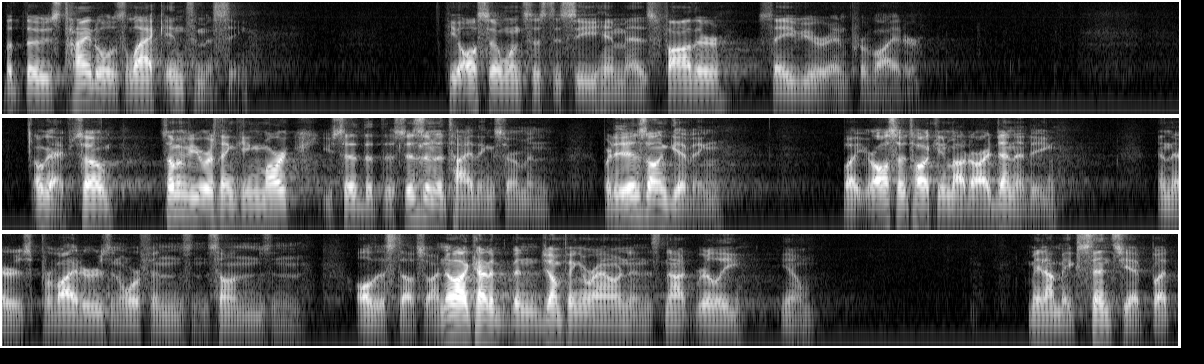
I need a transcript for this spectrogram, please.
But those titles lack intimacy. He also wants us to see him as Father, Savior, and Provider. Okay, so some of you are thinking, Mark, you said that this isn't a tithing sermon, but it is on giving. But you're also talking about our identity, and there's providers and orphans and sons and all this stuff. So I know I kind of been jumping around, and it's not really, you know, may not make sense yet, but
